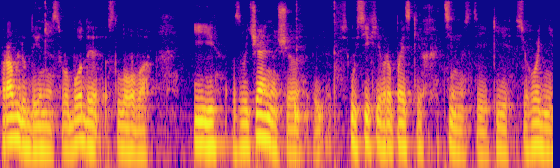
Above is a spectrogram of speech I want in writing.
прав людини, свободи слова. І, звичайно, що усіх європейських цінностей, які сьогодні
